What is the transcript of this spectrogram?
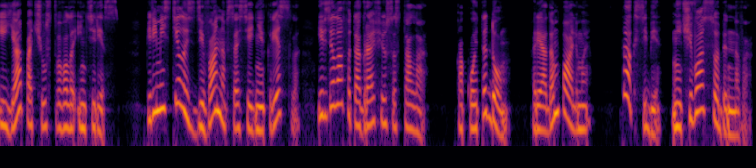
и я почувствовала интерес. Переместилась с дивана в соседнее кресло и взяла фотографию со стола. Какой-то дом, рядом пальмы. Так себе, ничего особенного.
